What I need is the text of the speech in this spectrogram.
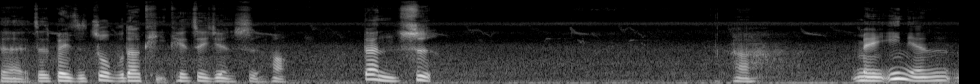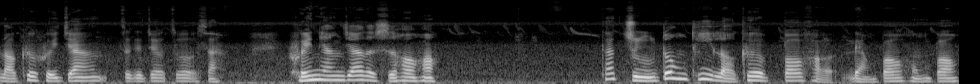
这这辈子做不到体贴这件事哈。但是，啊，每一年老客回家，这个叫做啥？回娘家的时候，哈，他主动替老客包好两包红包。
